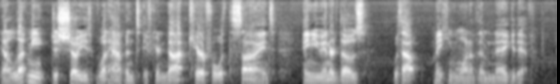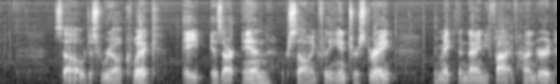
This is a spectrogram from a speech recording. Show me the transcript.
Now let me just show you what happens if you're not careful with the signs and you entered those without making one of them negative. So just real quick, 8 is our N. We're solving for the interest rate. We make the 9,500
